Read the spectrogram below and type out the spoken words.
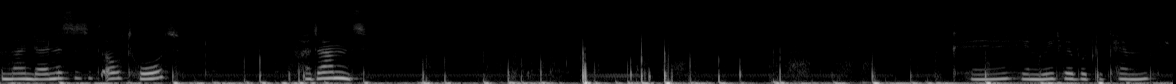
nein, dein ist es jetzt auch tot. Verdammt. Okay, hier in Retail wird gekämpft.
